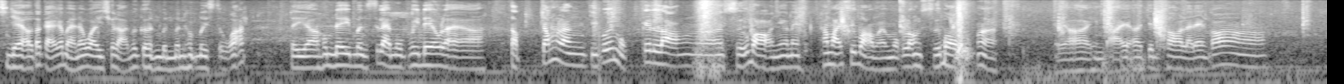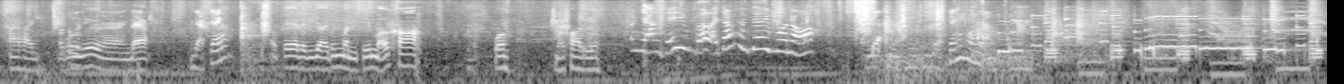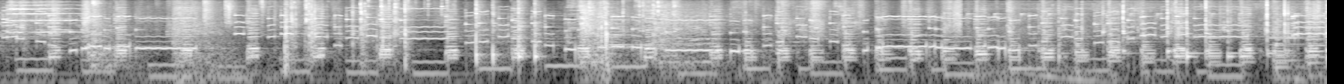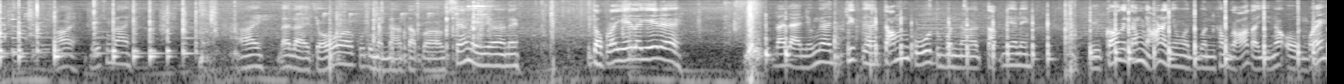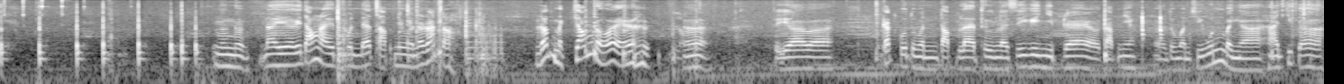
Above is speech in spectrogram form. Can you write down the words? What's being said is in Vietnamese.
Xin chào tất cả các bạn đã quay trở lại với kênh Bình Minh Home Mr. Watt Thì uh, hôm nay mình sẽ làm một video là uh, tập chống lăn chỉ với một cái lon uh, sữa bò như này. Không phải sữa bò mà một lon sữa bò à. Thì uh, hiện tại uh, trên kho là đang có hai thằng Quân với uh, Đạt. Đạt trắng Ok thì bây giờ chúng mình sẽ mở kho. Quân mở kho đi anh dặn chỉ em gỡ lại lên chứ em quên rồi Đạt, đẹp, trắng thôi nhỉ Rồi để xuống đây. Đây đây là chỗ của tụi mình à, tập uh, sáng đi uh, anh em. Tiếp tục lấy ghế lấy ghế đi. Đây là những uh, chiếc uh, trống của tụi mình uh, tập nha anh em. Thì có cái trống nhỏ này nhưng mà tụi mình không gõ tại vì nó ồn quá. Ngừng ngừng. Này cái trống này tụi mình đã tập nhưng mà nó rách rồi. Rách mặt trống rồi à. Thì uh, cách của tụi mình tập là thường là sẽ ghi nhịp ra rồi tập nha rồi tụi mình sẽ quýnh bằng uh, hai chiếc uh,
